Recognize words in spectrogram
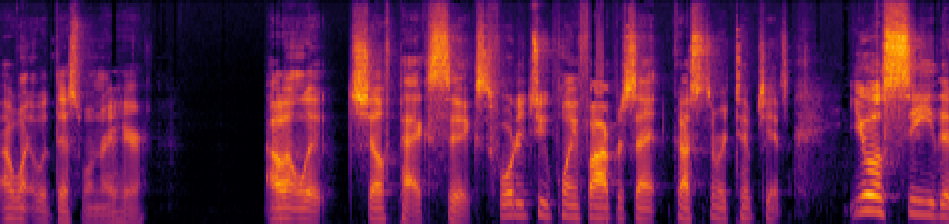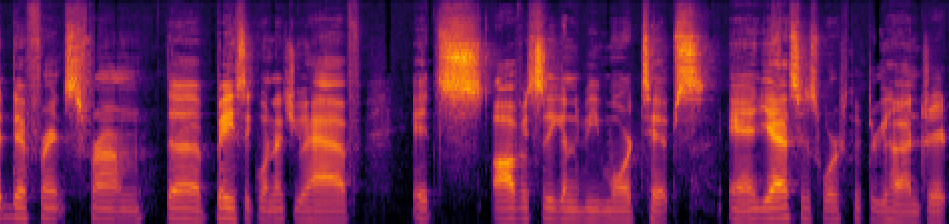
I went with this one right here. I went with Shelf Pack 6, 42.5% customer tip chance. You'll see the difference from the basic one that you have. It's obviously going to be more tips. And yes, it's worth the 300.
